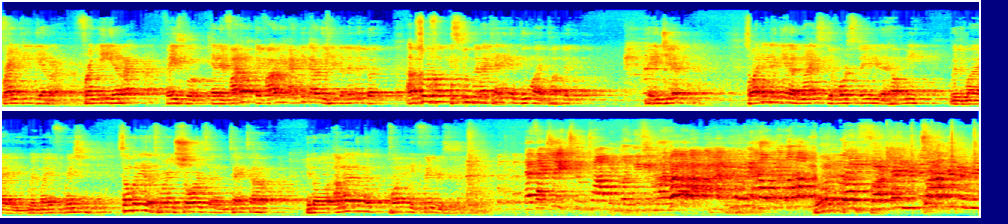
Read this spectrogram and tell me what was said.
Frankie Guerra. Frankie Guerra, Facebook. And if I don't, if I already, I think I already hit the limit, but I'm so fucking stupid I can't even do my public page yet. So I need to get a nice divorced lady to help me with my with my information. Somebody that's wearing shorts and tank top, you know, I'm not gonna point any fingers. That's actually too topic. They'll give you more than help, help What the fuck are you talking to me?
